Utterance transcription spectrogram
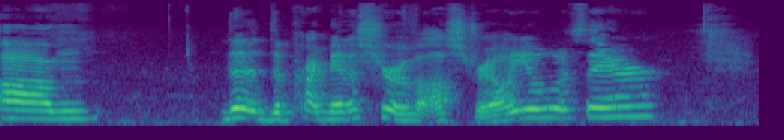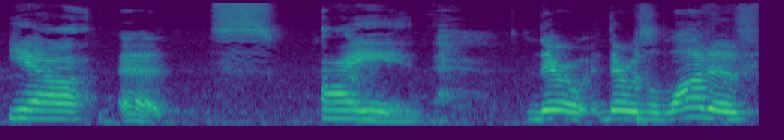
um the the prime minister of Australia was there. yeah Uh, s- i, I mean, there there was a lot of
